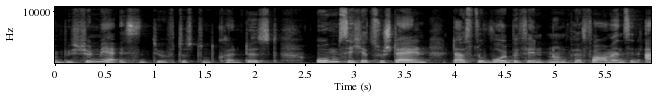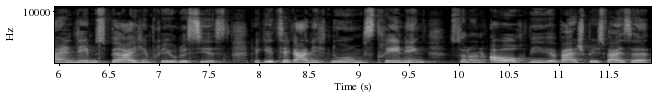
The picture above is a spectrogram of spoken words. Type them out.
ein bisschen mehr essen dürftest und könntest, um sicherzustellen, dass du Wohlbefinden und Performance in allen Lebensbereichen priorisierst. Da geht es ja gar nicht nur ums Training, sondern auch, wie wir beispielsweise,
